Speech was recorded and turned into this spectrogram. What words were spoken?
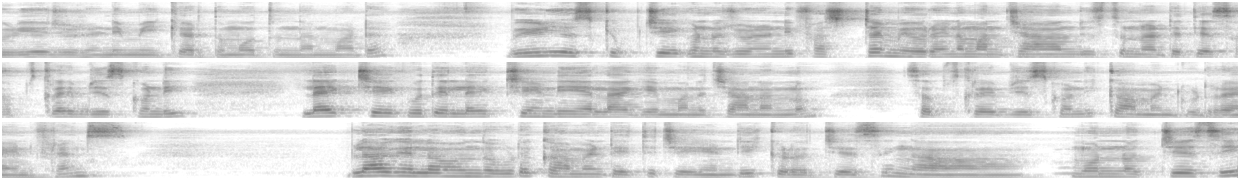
వీడియో చూడండి మీకే అర్థమవుతుందన్నమాట. వీడియో స్కిప్ చేయకుండా చూడండి. ఫస్ట్ టైం ఎవరైనా మన ఛానల్ చూస్తున్నట్టయితే సబ్స్క్రైబ్ చేసుకోండి. లైక్ చేయకపోతే లైక్ చేయండి అలాగే మన ఛానల్ను సబ్స్క్రైబ్ చేసుకోండి కామెంట్ కూడా రాయండి ఫ్రెండ్స్. బ్లాగ్ ఎలా ఉందో కూడా కామెంట్ అయితే చేయండి. ఇక్కడ వచ్చేసి ఇంకా మొన్న వచ్చేసి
